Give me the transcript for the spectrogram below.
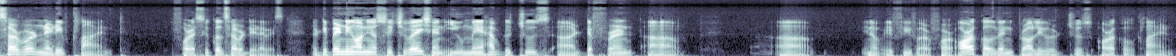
Server native client for a SQL Server database. Now, depending on your situation, you may have to choose uh, different. Uh, uh, you know, if you are for Oracle, then you probably would choose Oracle client,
